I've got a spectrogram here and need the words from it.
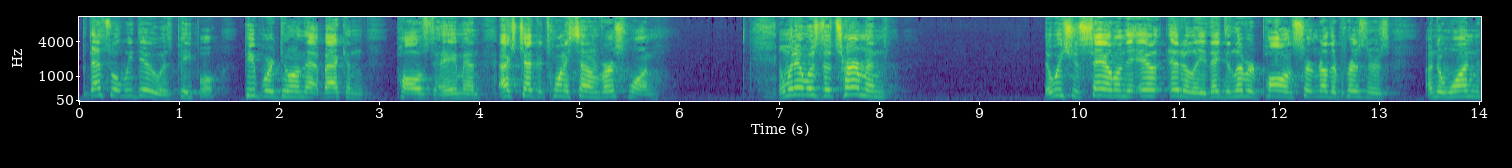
But that's what we do as people. People were doing that back in Paul's day. Amen. Acts chapter 27, verse 1. And when it was determined that we should sail into Italy, they delivered Paul and certain other prisoners under one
